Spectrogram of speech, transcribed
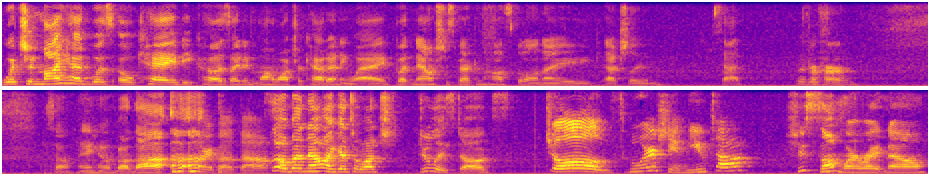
which in my head was okay because I didn't want to watch her cat anyway. But now she's back in the hospital, and I actually am sad. what For her. it? So, anyhow, about that. Sorry about that. so, but now I get to watch Julie's dogs. Jules, where is she in Utah? She's somewhere right now.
